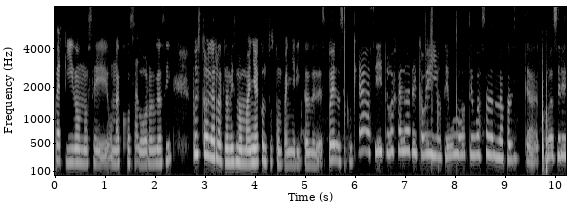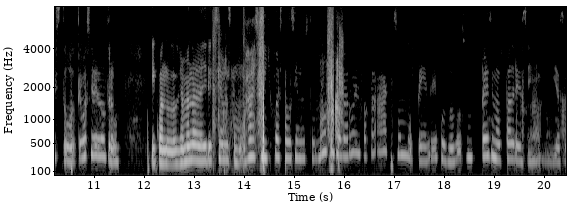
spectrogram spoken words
metido, no sé, un acosador o algo así, pues tú agarras la misma maña con tus compañeritas de la escuela, así como que, ah, sí, te voy a jalar el cabello, te voy, te voy a hacer la faldita, te voy a hacer esto, te voy a hacer el otro. Y cuando los llaman a la dirección es como, ah, su hijo ha estado haciendo esto. No, pues lo agarró el papá, ah, que son unos pendejos, los dos son pésimos padres y, y así.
